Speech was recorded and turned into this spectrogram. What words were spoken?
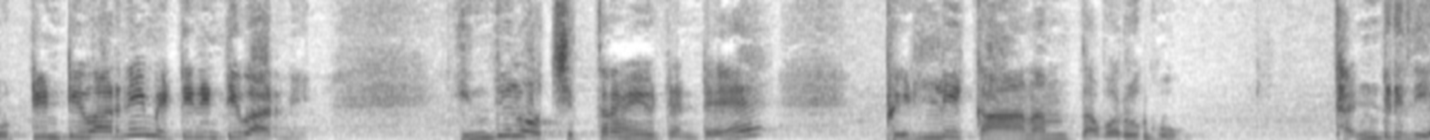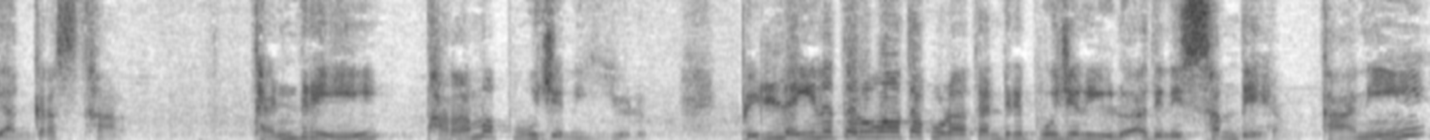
పుట్టింటి వారిని మెట్టినింటి వారిని. ఇందులో చిత్రం ఏమిటంటే పెళ్ళి కానంత వరకు తండ్రిది అగ్రస్థానం. తండ్రి పరమ పూజనీయుడు. పెళ్ళైన తరువాత కూడా తండ్రి పూజనీయుడు. అది నిస్సందేహం. కానీ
